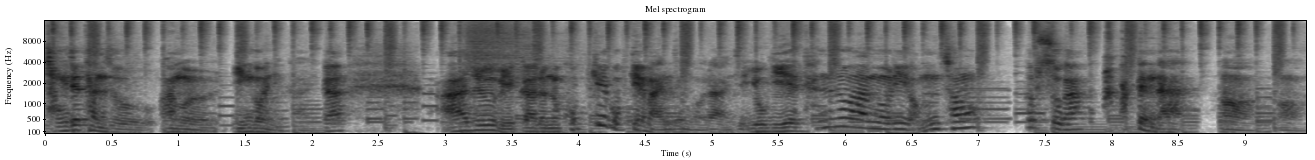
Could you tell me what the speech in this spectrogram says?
정제탄수 화물인 거니까. 그러니까 아주 밀가루는 곱게 곱게 만든 거라 이제 여기에 탄수화물이 엄청 흡수가 팍팍 된다. 어, 어.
